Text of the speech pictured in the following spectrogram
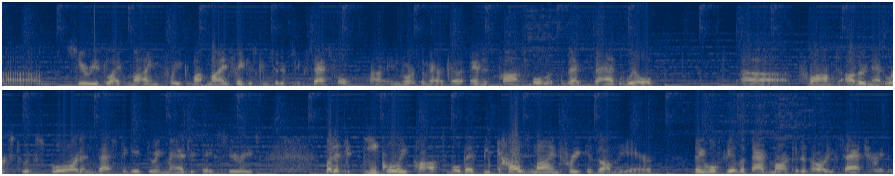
um series like Mindfreak, Mi- Mindfreak is considered successful uh, in North America, and it's possible that that will uh, prompt other networks to explore and investigate doing magic-based series. But it's equally possible that because Mind Freak is on the air, they will feel that that market is already saturated.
